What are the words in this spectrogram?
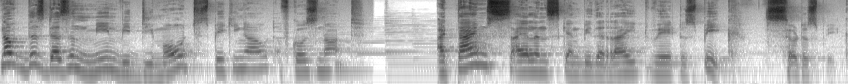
Now, this doesn't mean we demote speaking out, of course not. At times, silence can be the right way to speak, so to speak.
